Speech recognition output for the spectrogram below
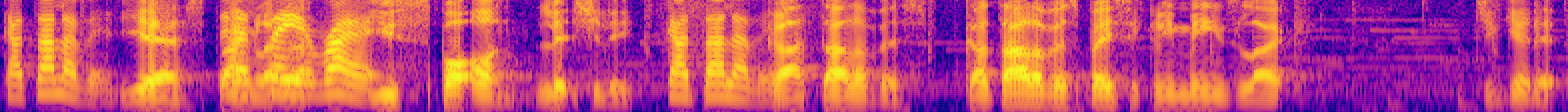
Katalavis. Yes, Did I bang like say that. it right? You spot on, literally. Katalavis. Katalaves. Katalaves basically means like, do you get it?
